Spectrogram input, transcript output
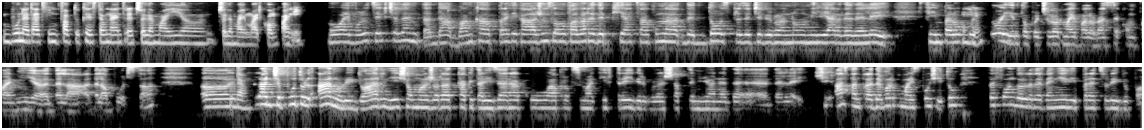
bună, dat fiind faptul că este una dintre cele mai, uh, cele mai mari companii. O evoluție excelentă, da. Banca, practic, a ajuns la o valoare de piață acum la de 12,9 miliarde de lei, fiind pe locul uh-huh. 2 în topul celor mai valoroase companii uh, de la, de la bursă. Uh, da. La începutul anului doar, ei și-au majorat capitalizarea cu aproximativ 3,7 milioane de, de lei. Și asta, într-adevăr, cum ai spus și tu, pe fondul revenirii prețului după,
